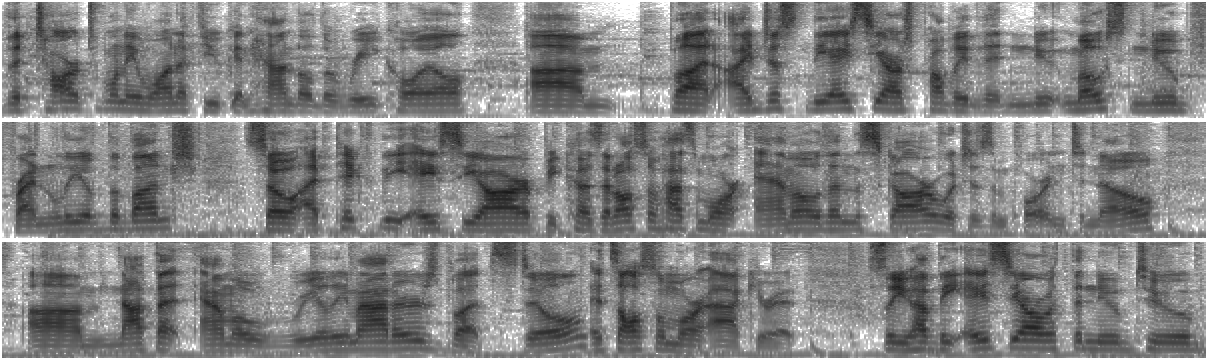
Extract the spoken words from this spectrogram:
The tar 21 if you can handle the recoil. Um, but i just the acr is probably the new, most noob friendly of the bunch. So i picked the acr because it also has more ammo than the scar which is important to know. Um, not that ammo really matters but still it's also more accurate. So you have the acr with the noob tube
